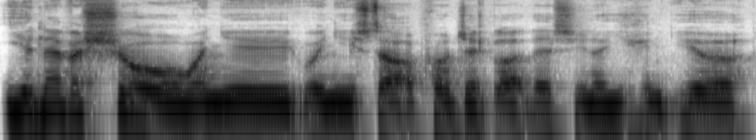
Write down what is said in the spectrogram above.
You're never sure when you when you start a project like this. You know, you can you're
